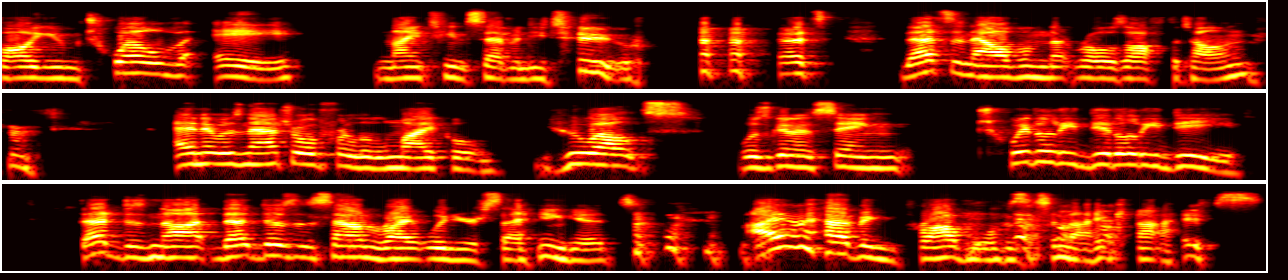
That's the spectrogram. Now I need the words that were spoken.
volume 12A, 1972. that's that's an album that rolls off the tongue. and it was natural for little Michael. Who else was gonna sing twiddly diddly dee? That does not that doesn't sound right when you're saying it. I am having problems tonight, guys.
